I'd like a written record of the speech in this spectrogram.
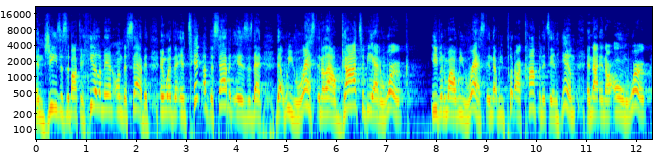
and Jesus is about to heal a man on the Sabbath. And where the intent of the Sabbath is, is that, that we rest and allow God to be at work even while we rest and that we put our confidence in him and not in our own work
